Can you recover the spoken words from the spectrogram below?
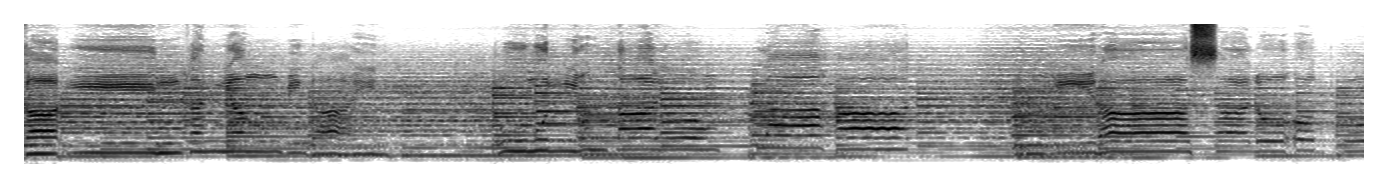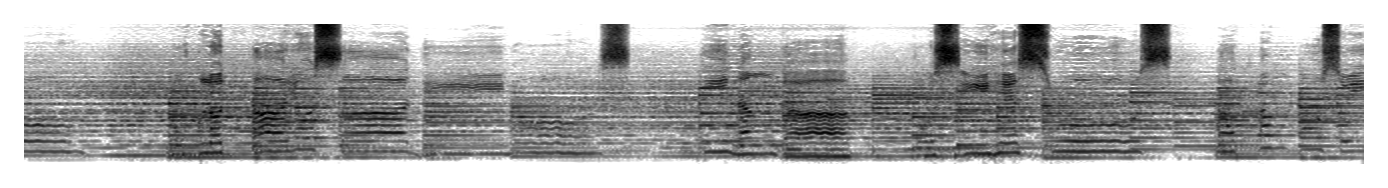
Pagkain kanyang bigay, Pumunyon tayong lahat. Umira sa loob ko. Buklod tayo sa Diyos. Tinanggap ko si Jesus At ang puso'y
